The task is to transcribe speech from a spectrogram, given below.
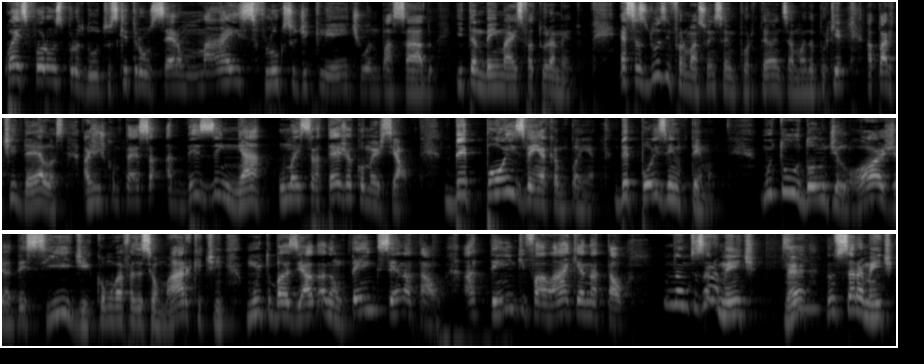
Quais foram os produtos que trouxeram mais fluxo de cliente o ano passado e também mais faturamento? Essas duas informações são importantes, Amanda, porque a partir delas a gente começa a desenhar uma estratégia comercial. Depois vem a campanha, depois vem o tema. Muito dono de loja decide como vai fazer seu marketing, muito baseado, ah não, tem que ser Natal. Ah, tem que falar que é Natal. Não necessariamente, né? Não necessariamente.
